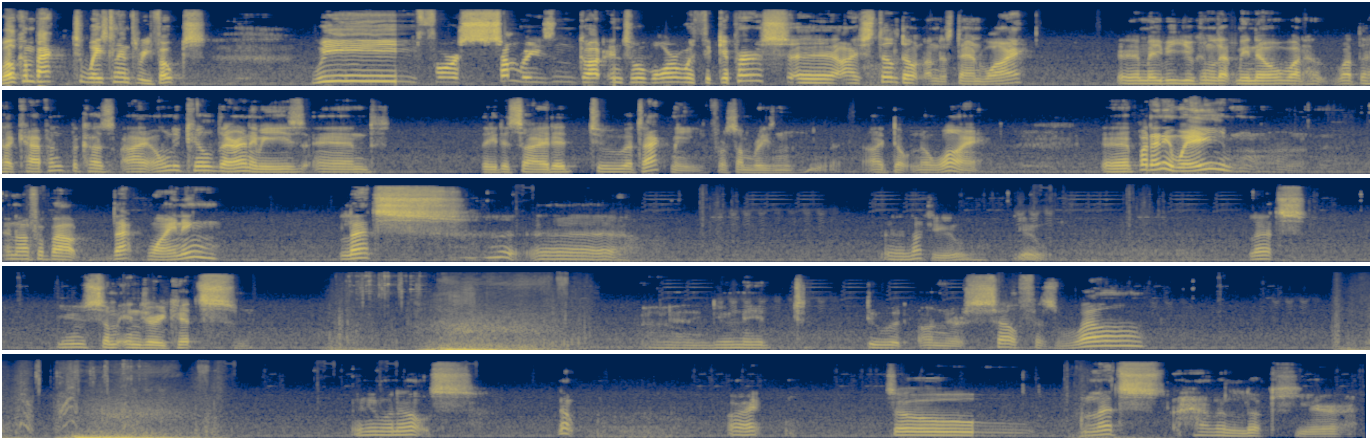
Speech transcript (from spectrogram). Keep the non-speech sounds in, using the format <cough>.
welcome back to Wasteland 3, folks. We, for some reason, got into a war with the Gippers. Uh, I still don't understand why. Uh, maybe you can let me know what what the heck happened, because I only killed their enemies and they decided to attack me for some reason. I don't know why. Uh, but anyway, enough about that whining. Let's... Uh, uh, not you. You. Let's use some injury kits. And you need to do it on yourself as well. Anyone else? Nope. Alright. So, let's have a look here.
